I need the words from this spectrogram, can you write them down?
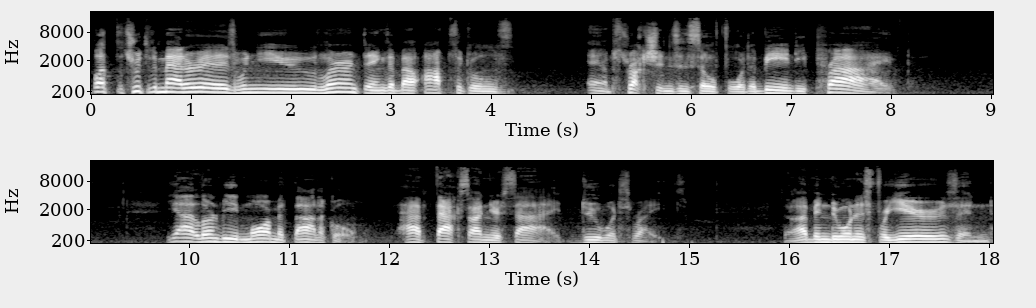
But the truth of the matter is, when you learn things about obstacles and obstructions and so forth, of being deprived, gotta learn to be more methodical. Have facts on your side. Do what's right. So I've been doing this for years and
